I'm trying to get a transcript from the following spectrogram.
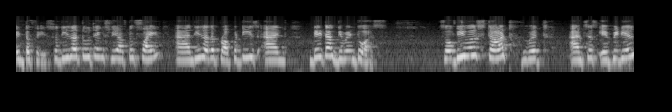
interface. So these are two things we have to find and these are the properties and data given to us. So we will start with ANSYS APDL.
